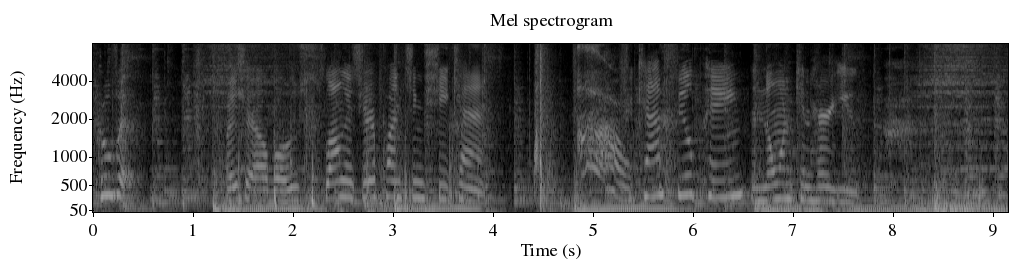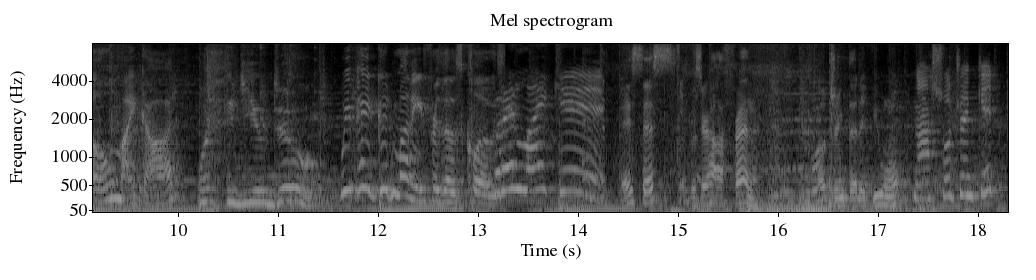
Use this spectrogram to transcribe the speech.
Prove it. Raise your elbows. As long as you're punching, she can't. If you can't feel pain, then no one can hurt you. Oh my god. What did you do? We paid good money for those clothes. But I like it. Hey, sis. Who's your hot friend? I'll drink that if you won't. Nah, she'll drink it.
